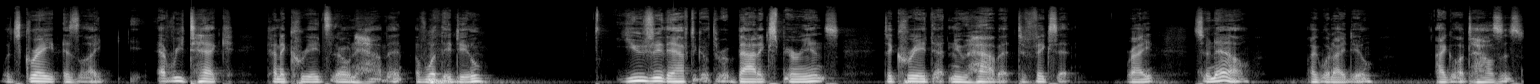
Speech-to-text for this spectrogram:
what's great is like every tech kind of creates their own habit of what they do. Usually they have to go through a bad experience to create that new habit to fix it, right? So now, like what I do, I go out to houses,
